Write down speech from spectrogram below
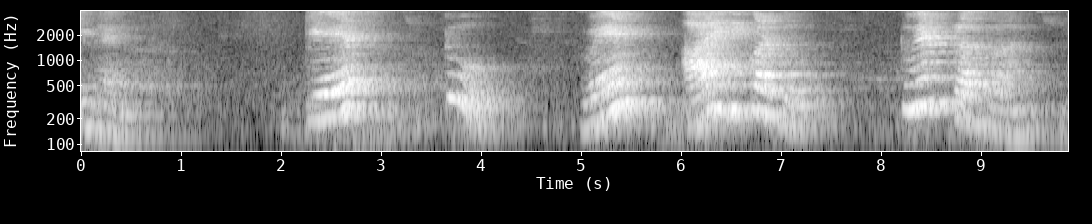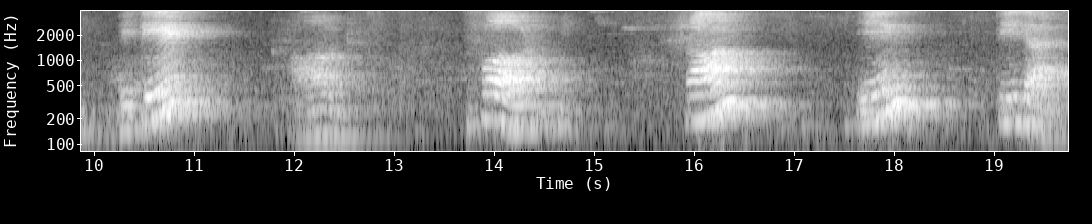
even. Case 2 when r is equal to 2m plus 1 it is odd. For from integer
